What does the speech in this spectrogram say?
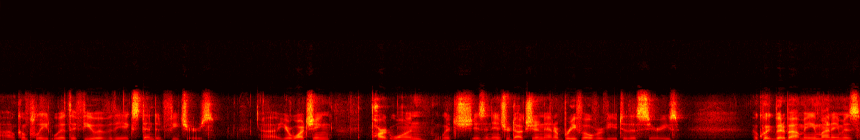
uh, complete with a few of the extended features. Uh, you're watching part one which is an introduction and a brief overview to this series. A quick bit about me. My name is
